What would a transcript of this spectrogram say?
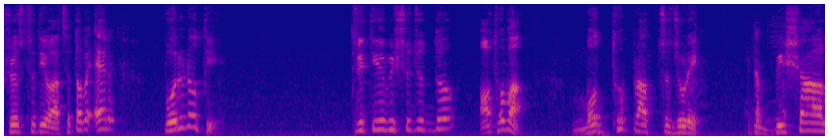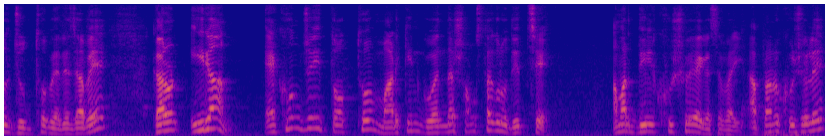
প্রস্তুতিও আছে। তবে এর পরিণতি, তৃতীয় বিশ্বযুদ্ধ অথবা মধ্যপ্রাচ্য জুড়ে একটা বিশাল যুদ্ধ বেড়ে যাবে। কারণ ইরান এখন যেই তথ্য মার্কিন গোয়েন্দা সংস্থাগুলো দিচ্ছে, আমার দিল খুশি হয়ে গেছে ভাই। আপনারও খুশি হলে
